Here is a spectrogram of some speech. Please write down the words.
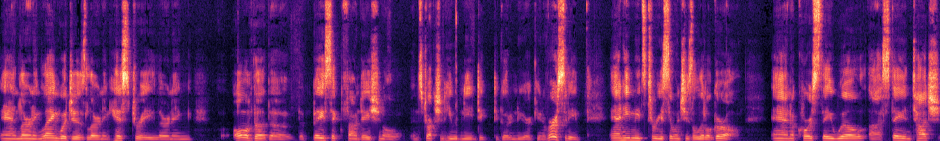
and learning languages, learning history, learning all of the, the, the, basic foundational instruction he would need to, to go to New York University. And he meets Teresa when she's a little girl. And of course, they will uh, stay in touch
